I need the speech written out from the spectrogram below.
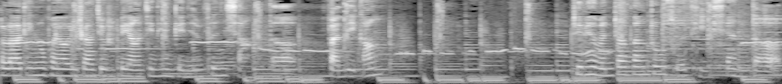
好了，听众朋友，以上就是飞扬今天给您分享的梵蒂冈这篇文章当中所体现的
